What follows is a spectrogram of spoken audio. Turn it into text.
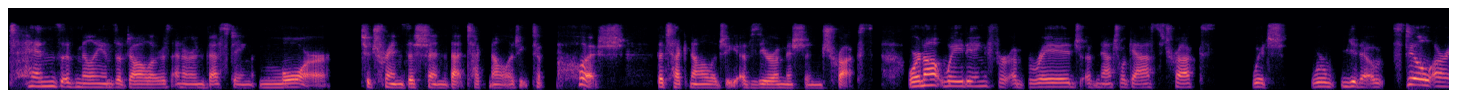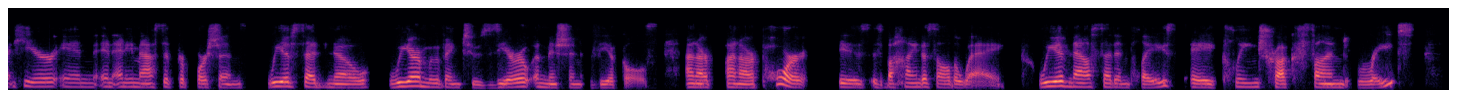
tens of millions of dollars and are investing more to transition that technology, to push the technology of zero emission trucks. We're not waiting for a bridge of natural gas trucks, which we're you know still aren't here in in any massive proportions we have said no we are moving to zero emission vehicles and our and our port is is behind us all the way. We have now set in place a clean truck fund rate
